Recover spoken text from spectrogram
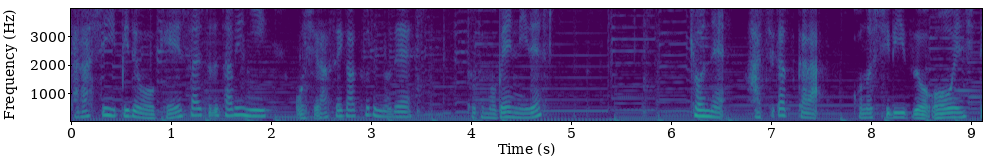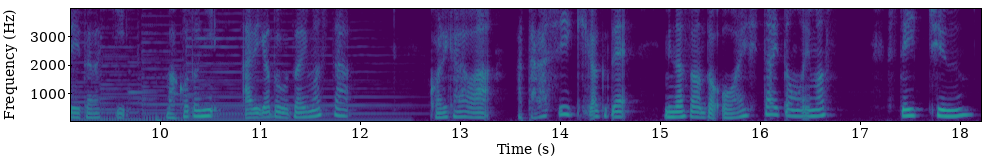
新しいビデオを掲載するたびにお知らせが来るので、とても便利です。去年8月からこのシリーズを応援していただき、誠にありがとうございました。これからは新しい企画で皆さんとお会いしたいと思います。Stay tuned!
